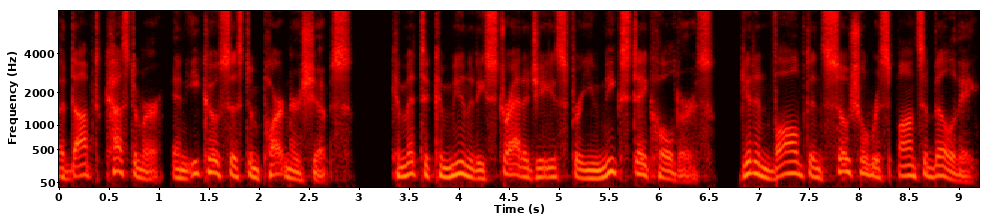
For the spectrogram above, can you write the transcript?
Adopt customer and ecosystem partnerships. Commit to community strategies for unique stakeholders. Get involved in social responsibility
